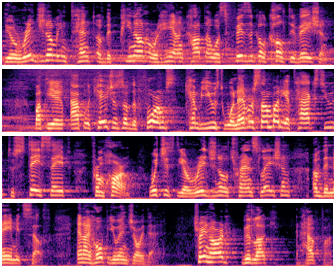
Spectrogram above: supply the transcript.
The original intent of the Pinan or Heian kata was physical cultivation, but the applications of the forms can be used whenever somebody attacks you to stay safe from harm, which is the original translation of the name itself. And I hope you enjoy that. Train hard, good luck, and have fun.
